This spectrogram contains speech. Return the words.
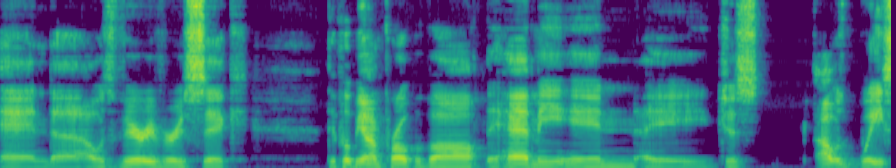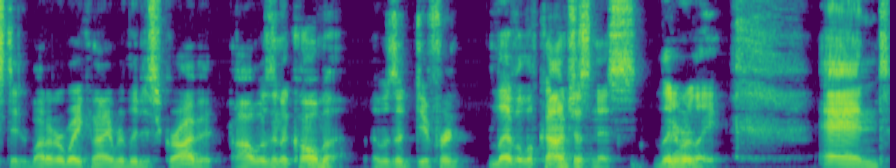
and uh, I was very very sick. They put me on propofol. They had me in a just I was wasted. What other way can I really describe it? I was in a coma. It was a different level of consciousness, literally. And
